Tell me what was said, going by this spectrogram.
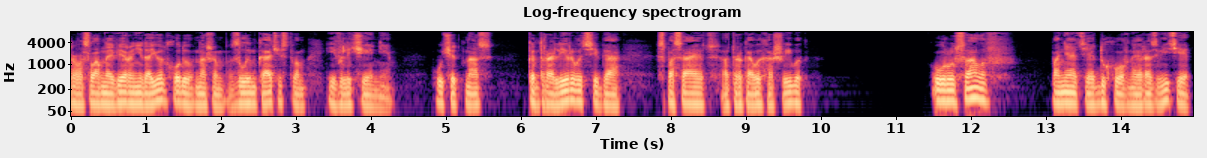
Православная вера не дает ходу нашим злым качествам и влечениям, учит нас контролировать себя, спасает от роковых ошибок. У русалов понятие «духовное развитие»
